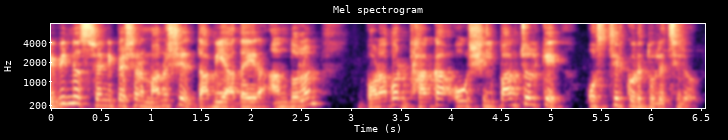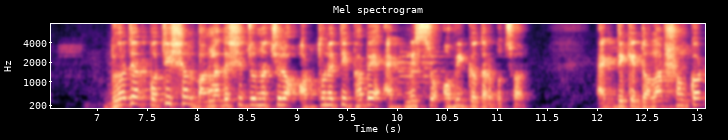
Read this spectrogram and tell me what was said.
বিভিন্ন শ্রেণি পেশার মানুষের দাবি আদায়ের আন্দোলন বরাবর ঢাকা ও শিল্পাঞ্চলকে অস্থির করে তুলেছিল। দু হাজার পঁচিশ সাল বাংলাদেশের জন্য ছিল অর্থনৈতিকভাবে এক মিশ্র অভিজ্ঞতার বছর। একদিকে ডলার সংকট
